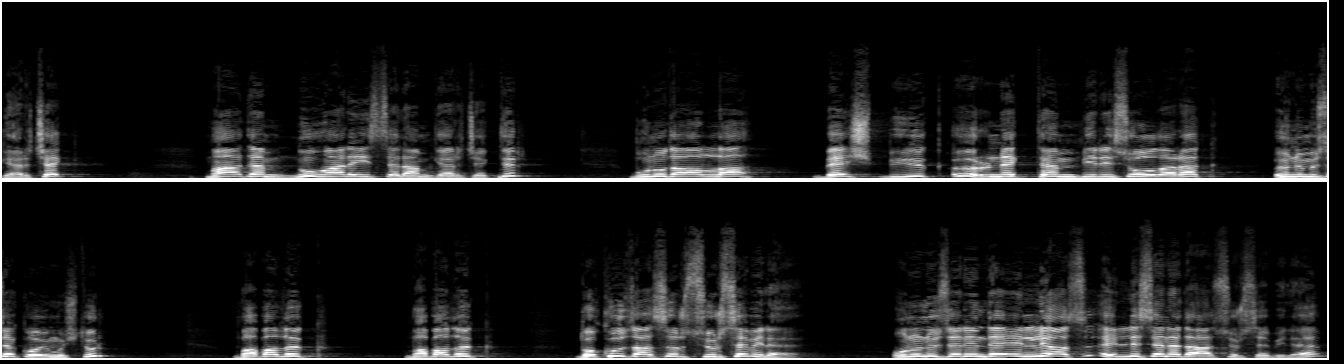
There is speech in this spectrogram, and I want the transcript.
gerçek. Madem Nuh Aleyhisselam gerçektir, bunu da Allah beş büyük örnekten birisi olarak önümüze koymuştur. Babalık, babalık dokuz asır sürse bile, onun üzerinde 50 asır, 50 sene daha sürse bile,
